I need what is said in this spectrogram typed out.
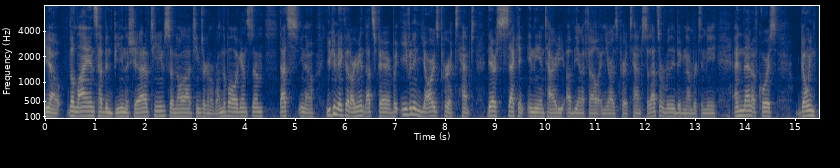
you know, the Lions have been beating the shit out of teams. So not a lot of teams are going to run the ball against them. That's, you know, you can make that argument. That's fair. But even in yards per attempt, they're second in the entirety of the NFL in yards per attempt. So that's a really big number to me. And then, of course, going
